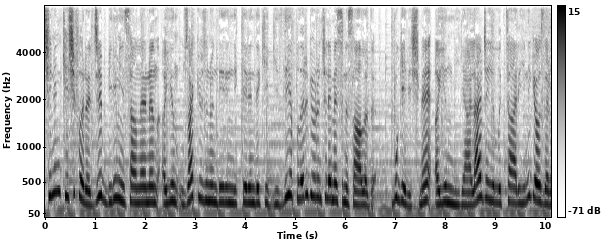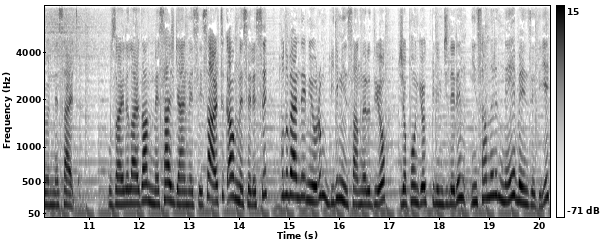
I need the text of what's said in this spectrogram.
Çin'in keşif aracı bilim insanlarının ayın uzak yüzünün derinliklerindeki gizli yapıları görüntülemesini sağladı. Bu gelişme ayın milyarlarca yıllık tarihini gözler önüne serdi. Uzaylılardan mesaj gelmesi ise artık an meselesi. Bunu ben demiyorum, bilim insanları diyor. Japon gökbilimcilerin insanların neye benzediği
